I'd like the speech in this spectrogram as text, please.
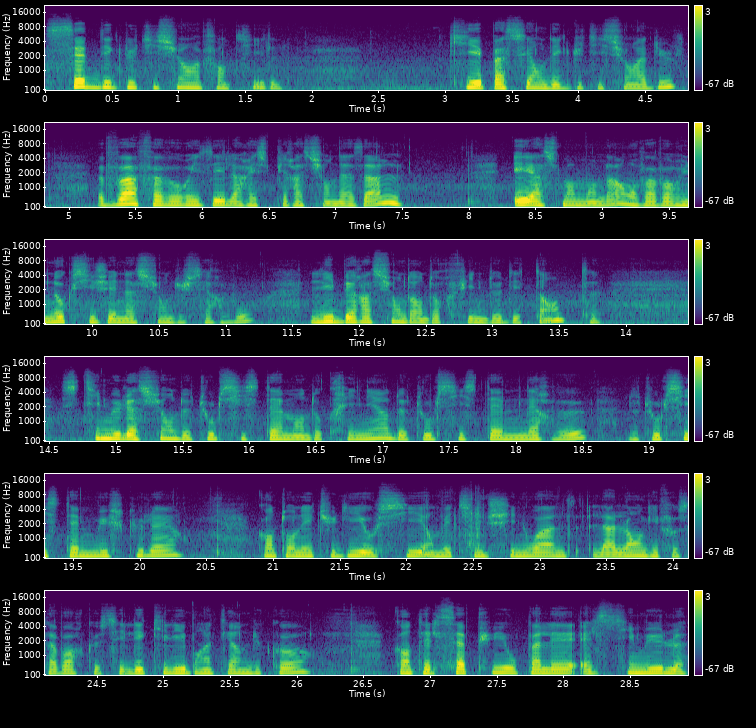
Cette déglutition infantile, qui est passée en déglutition adulte, va favoriser la respiration nasale et à ce moment-là, on va avoir une oxygénation du cerveau, libération d'endorphines de détente, stimulation de tout le système endocrinien, de tout le système nerveux, de tout le système musculaire. Quand on étudie aussi en médecine chinoise la langue, il faut savoir que c'est l'équilibre interne du corps. Quand elle s'appuie au palais, elle stimule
